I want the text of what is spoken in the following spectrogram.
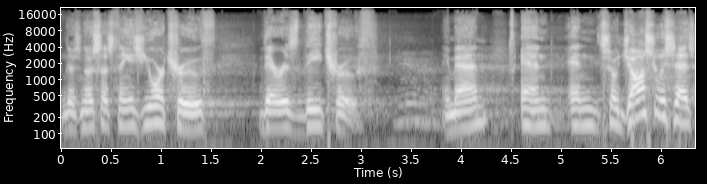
There's no such thing as your truth. There is the truth. Amen. And and so Joshua says,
